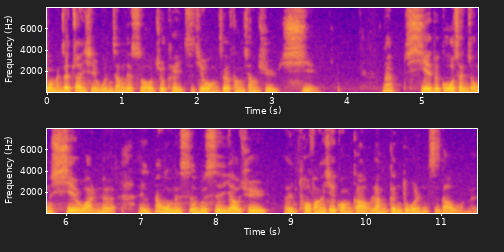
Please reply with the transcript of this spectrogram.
我们在撰写文章的时候，就可以直接往这个方向去写。那写的过程中写完了，诶，那我们是不是要去投放一些广告，让更多人知道我们？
